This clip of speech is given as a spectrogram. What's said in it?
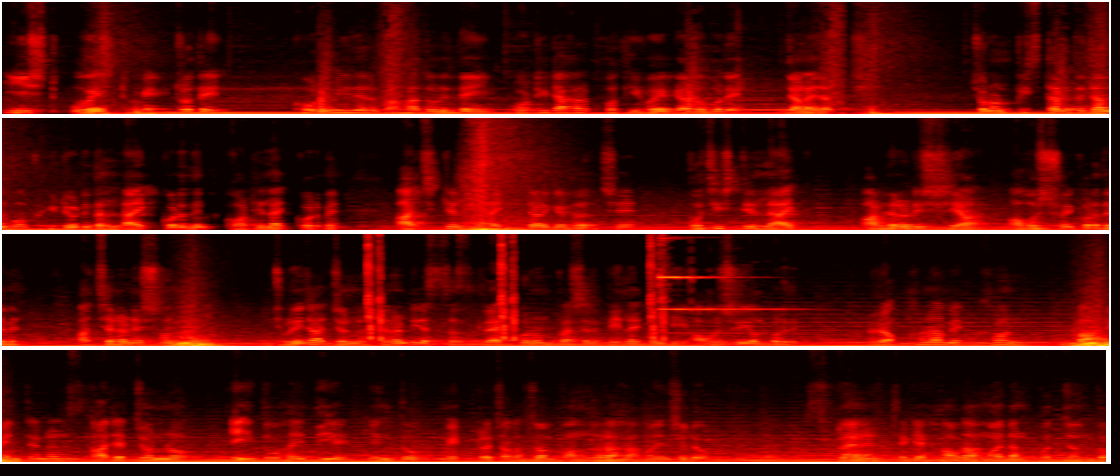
East West মেট্রোতে কর্মীদের বাহাদুরিতেই কোটি টাকার ক্ষতি হয়ে গেল বলে জানা যাচ্ছে। চলুন বিস্তারিত জানব। ভিডিওটিতে লাইক করে দিন, কটি লাইক করবেন? আজকের লাইক টার্গেট হচ্ছে পঁচিশটি লাইক, আঠেরোটি শেয়ার অবশ্যই করে দেবেন। আর চ্যানেলের সঙ্গে জুড়ে যাওয়ার জন্য চ্যানেলটিকে সাবস্ক্রাইব করুন, পাশের বেল আইকনটি অবশ্যই অল করে দিন। রক্ষণাবেক্ষণ বা মেনটেন্যান্স কাজের জন্য এই দোহাই দিয়ে কিন্তু মেট্রো চলাচল বন্ধ রাখা হয়েছিল। প্ল্যানেট থেকে হাওড়া ময়দান পর্যন্ত।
